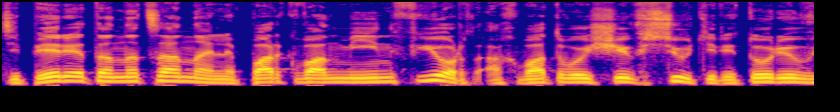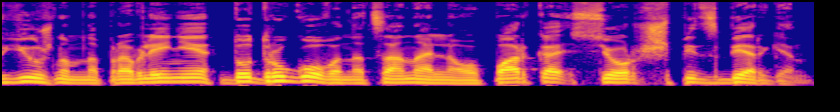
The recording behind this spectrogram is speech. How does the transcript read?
Теперь это национальный парк Ван Миенфьорд, охватывающий всю территорию в южном направлении до другого национального парка Сёр-Шпицберген.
